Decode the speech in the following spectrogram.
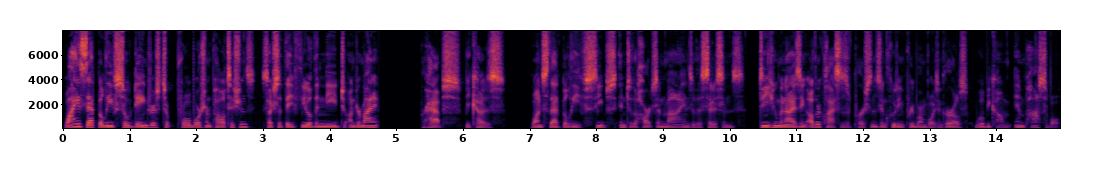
Why is that belief so dangerous to pro abortion politicians, such that they feel the need to undermine it? Perhaps because once that belief seeps into the hearts and minds of the citizens, dehumanizing other classes of persons, including preborn boys and girls, will become impossible.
